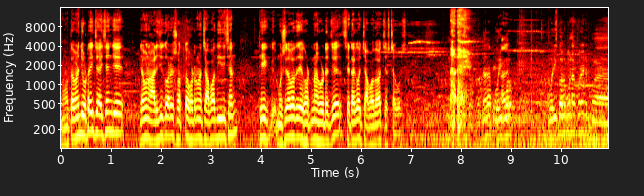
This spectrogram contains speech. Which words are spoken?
মমতা ব্যানার্জি ওটাই চাইছেন যে যেমন আরজি করে সত্য ঘটনা চাপা দিয়ে দিয়েছেন ঠিক মুর্শিদাবাদে যে ঘটনা ঘটেছে সেটাকেও চাপা দেওয়ার চেষ্টা করছে। দাদা পরিকল্পনা করে আহ,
